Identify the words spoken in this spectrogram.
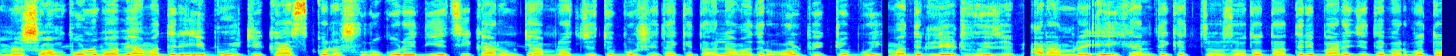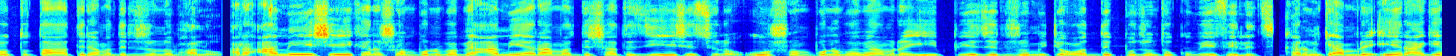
আমরা সম্পূর্ণভাবে আমাদের এই ভুইটির কাজ করা শুরু করে দিয়েছি। কারণ কি আমরা যেহেতু বসে থাকি, তাহলে আমাদের অল্প একটু ভুই আমাদের লেট হয়ে যাবে। আর আমরা এইখান থেকে যত তাড়াতাড়ি বাড়ি যেতে পারব, তত তাড়াতাড়ি আমাদের জন্য ভালো। আর আমি এসে এখানে সম্পূর্ণভাবে আমি আর আমাদের সাথে যে এসেছিল, ও সম্পূর্ণভাবে আমরা এই পেঁয়াজের জমিটা অর্ধেক পর্যন্ত কুপিয়ে ফেলেছি। কারণ কি আমরা এর আগে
